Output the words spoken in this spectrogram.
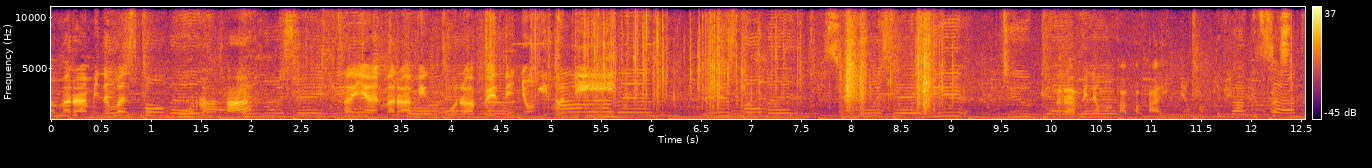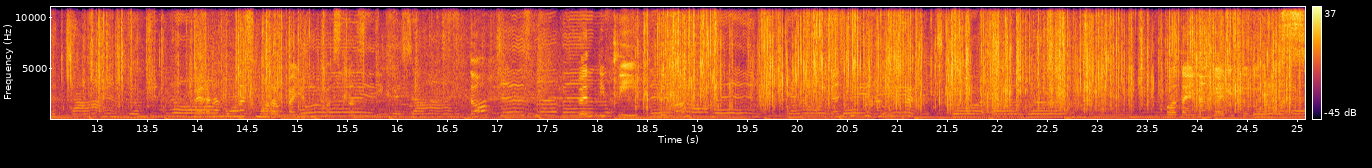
Diba? Marami naman pong mura, ha? Ayan, maraming mura. Pwede nyong i-donate. Marami nang mapapakain niyang mga you know? May alam mo mas mura pa yung pasta stick. Ito, 20p, di ba? 20p. Kuha tayo ng ganito guys.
